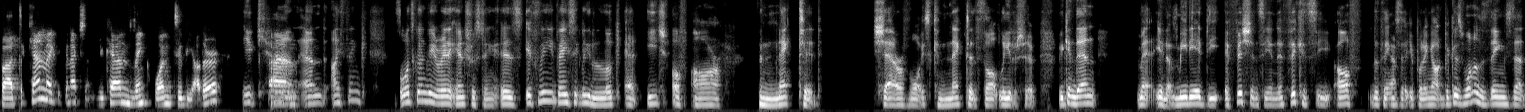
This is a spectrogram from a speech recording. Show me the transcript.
But you can make the connection. You can link one to the other. You can. Um, and I think what's going to be really interesting is if we basically look at each of our connected share of voice, connected thought leadership, we can then you know mediate the efficiency and efficacy of the things yeah. that you're putting out because one of the things that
